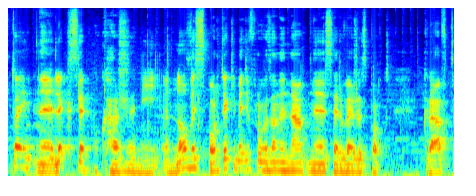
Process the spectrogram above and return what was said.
Tutaj Lexe pokaże mi nowy sport, jaki będzie wprowadzany na serwerze Sportcraft.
